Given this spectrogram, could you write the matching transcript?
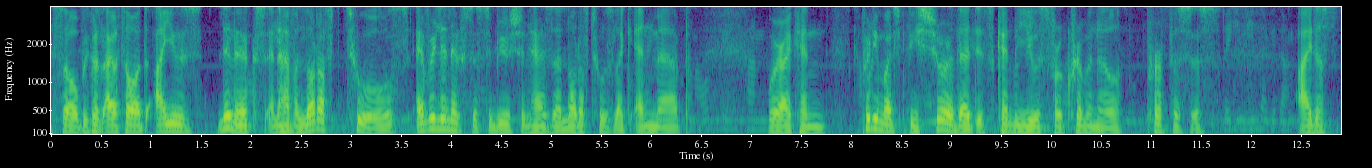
So, because I thought I use Linux and I have a lot of tools, every Linux distribution has a lot of tools like Nmap, where I can pretty much be sure that it can be used for criminal purposes. I just.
